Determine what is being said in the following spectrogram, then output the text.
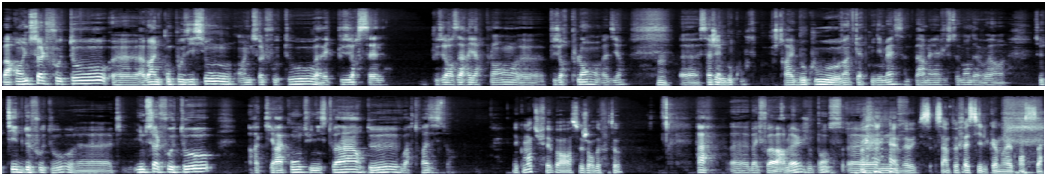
bah, en une seule photo, avoir une composition en une seule photo avec plusieurs scènes, plusieurs arrière-plans, plusieurs plans, on va dire. Mhm. Ça, j'aime beaucoup. Je travaille beaucoup au 24 mm, ça me permet justement d'avoir ce type de photo, une seule photo qui raconte une histoire, deux, voire trois histoires. Et comment tu fais pour avoir ce genre de photos Ah, euh, bah, il faut avoir l'œil, je pense. Euh, bah oui, c'est un peu facile comme réponse, ça.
